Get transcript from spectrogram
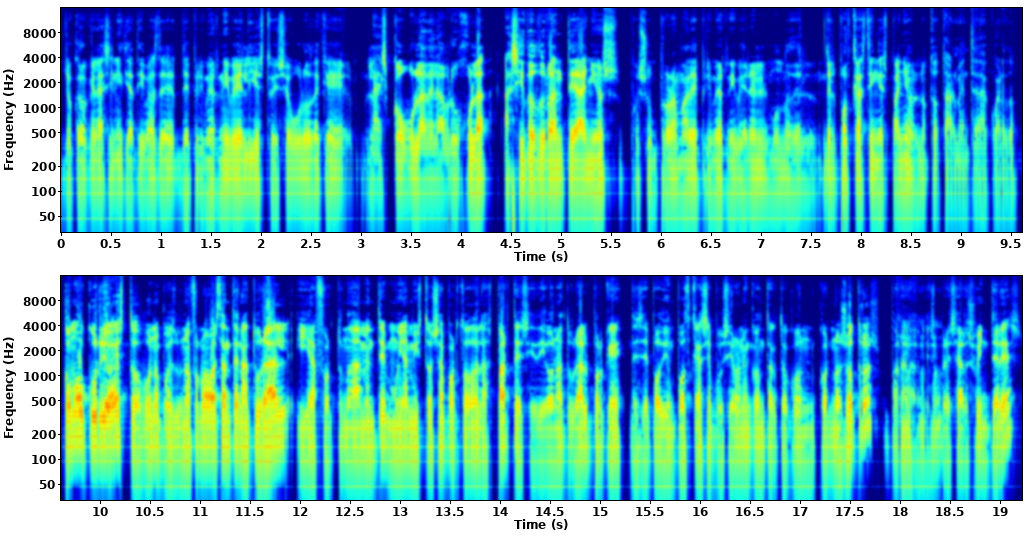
yo creo que las iniciativas de, primer nivel y estoy seguro de que la escóbula de la brújula ha sido durante años pues un programa de primer nivel en el mundo del, del podcasting español, ¿no? Totalmente de acuerdo. ¿Cómo ocurrió esto? Bueno, pues de una forma bastante natural y afortunadamente muy amistosa por todas las partes. Y digo natural porque desde Podium Podcast se pusieron en contacto con, nosotros para expresar su interés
